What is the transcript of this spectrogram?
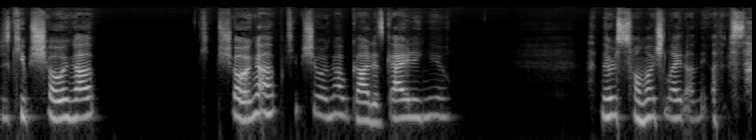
Just keep showing up Keep showing up, keep showing up. God is guiding you. There's so much light on the other side.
